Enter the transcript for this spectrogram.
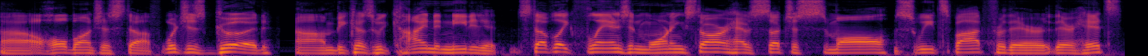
uh, a whole bunch of stuff, which is good um, because we kind of needed it. Stuff like Flange and Morningstar have such a small sweet spot for their their hits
